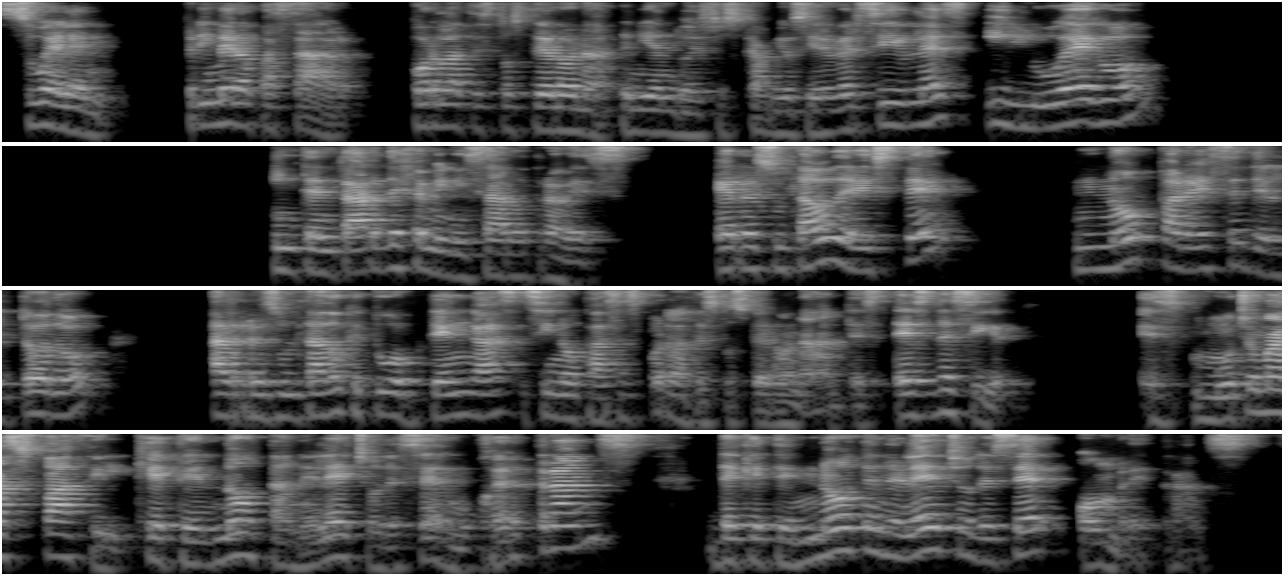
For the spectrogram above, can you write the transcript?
suelen primero pasar por la testosterona teniendo esos cambios irreversibles y luego intentar defeminizar otra vez. El resultado de este no parece del todo al resultado que tú obtengas si no pasas por la testosterona antes. Es decir, es mucho más fácil que te notan el hecho de ser mujer trans de que te noten el hecho de ser hombre trans.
